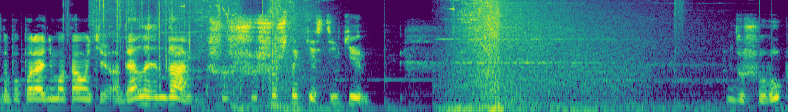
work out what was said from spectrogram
на попередньому аккаунті. А де легендарний? Що, що, що ж таке? Стільки. Душогуб.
